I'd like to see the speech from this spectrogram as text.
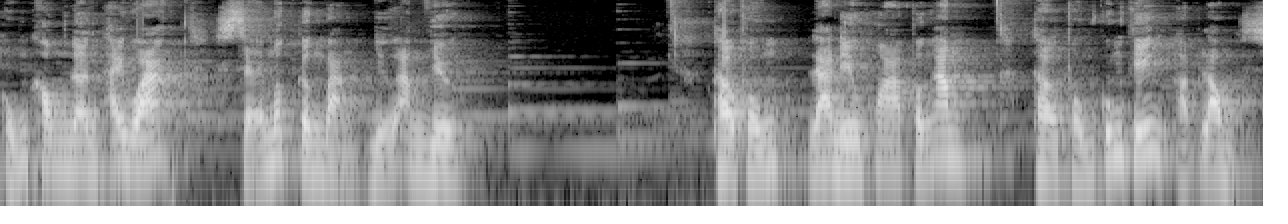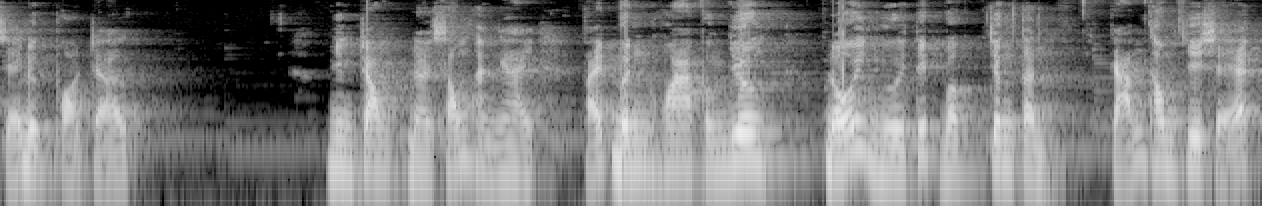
cũng không nên thái quá, sẽ mất cân bằng giữa âm dương. Thờ phụng là điều hòa phần âm, thờ phụng cúng kiến hợp lòng sẽ được phò trợ. Nhưng trong đời sống hàng ngày, phải bình hòa phần dương, đối người tiếp vật chân tình, cảm thông chia sẻ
